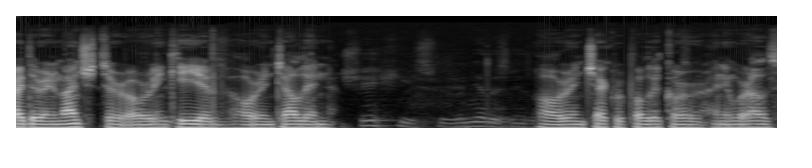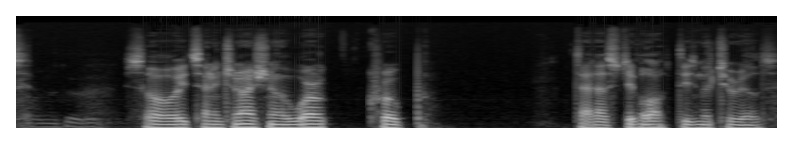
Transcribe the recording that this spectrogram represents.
either in Manchester or in Kiev or in Tallinn or in Czech Republic or anywhere else. So it's an international work group that has developed these materials.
